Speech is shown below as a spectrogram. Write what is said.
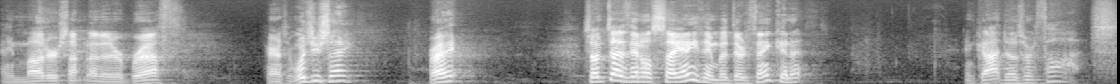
and mutter something under their breath. Parents "What'd you say?" Right? Sometimes they don't say anything, but they're thinking it. And God knows our thoughts.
